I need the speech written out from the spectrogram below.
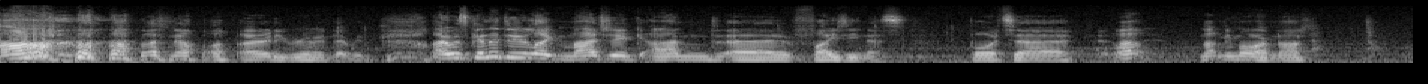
Ah, oh, no! I already ruined everything. I was gonna do like magic and uh, fightiness, but uh, well, not anymore. I'm not.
